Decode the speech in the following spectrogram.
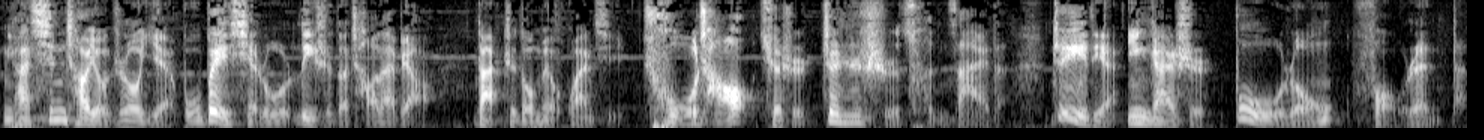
你看新朝有时候也不被写入历史的朝代表，但这都没有关系，楚朝却是真实存在的，这一点应该是不容否认的。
